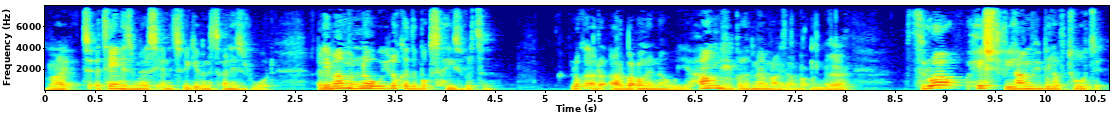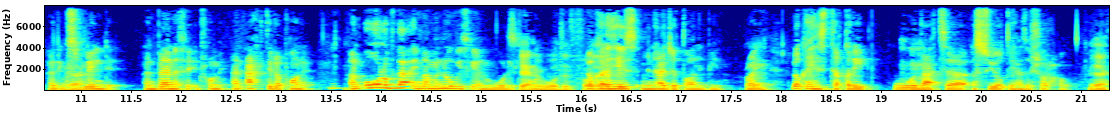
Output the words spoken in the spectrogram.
hmm. right? To attain his mercy and his forgiveness and his reward. Al Imam al Nawawi, look at the books he's written. Look at Arba'un al Nawawiyah. How many hmm. people have memorized Arba'un al Yeah. Throughout history, how many people have taught it and Yeah. explained it and benefited from it and acted upon it? And all of that, Imam Nawawi is getting rewarded It's getting for. rewarded for Look yeah. at his Minhaj al Talibin, right? Mm. Look at his Taqrib Mm. that uh, As-Suyuti has a sharh of. Yeah.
